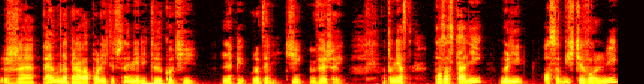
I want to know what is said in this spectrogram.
że pełne prawa polityczne mieli tylko ci lepiej urodzeni, ci wyżej. Natomiast pozostali byli osobiście wolni,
